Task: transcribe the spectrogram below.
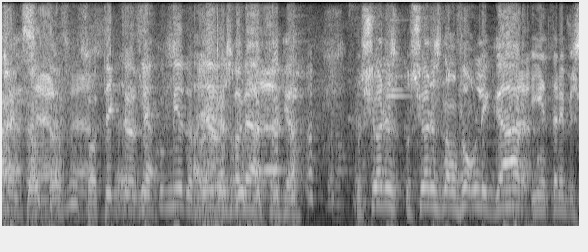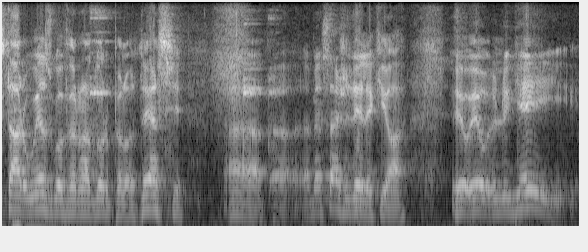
Ah, então tá- só tem que trazer Aqui, comida pra Luiz Roberto, aqui, ó. Os senhores, os senhores não vão ligar e entrevistar o ex-governador pelotense? Ah, ah, a mensagem dele aqui, ó. Eu, eu liguei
